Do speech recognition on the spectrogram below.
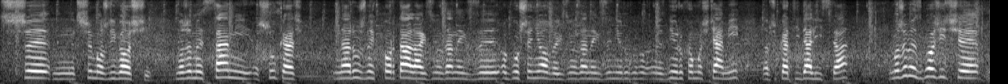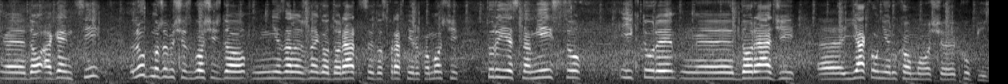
trzy, mm, trzy możliwości. Możemy sami szukać na różnych portalach związanych z ogłoszeniowych, związanych z, nierucho- z nieruchomościami, na przykład Idealista. Możemy zgłosić się do agencji lub możemy się zgłosić do niezależnego doradcy do spraw nieruchomości, który jest na miejscu i który e, doradzi, e, jaką nieruchomość e, kupić.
